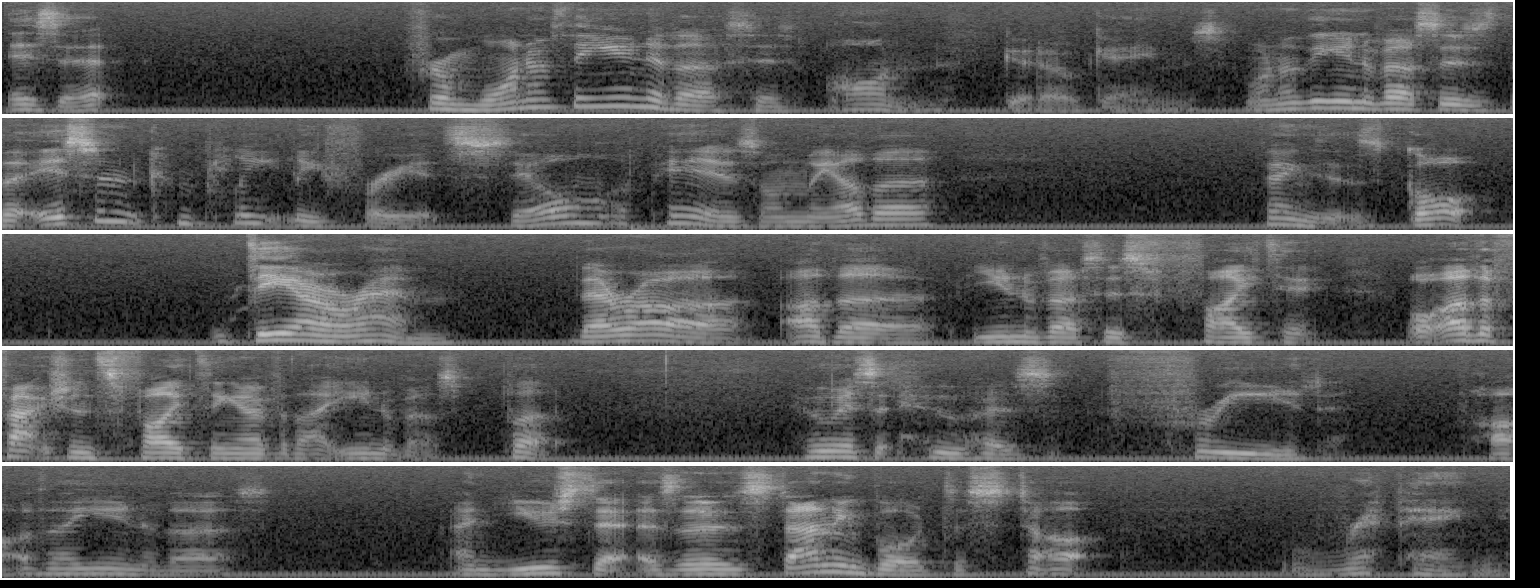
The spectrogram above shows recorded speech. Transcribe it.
is it from one of the universes on Good Old Games? One of the universes that isn't completely free. It still appears on the other things. It's got DRM. There are other universes fighting, or other factions fighting over that universe. But who is it who has freed part of their universe and used it as a standing board to start ripping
